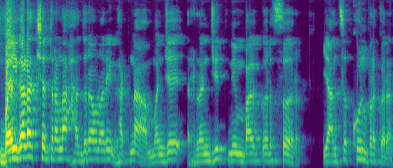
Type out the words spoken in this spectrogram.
बैलगाडा क्षेत्राला हादरवणारी घटना म्हणजे रणजित निंबाळकर सर यांचं खून प्रकरण.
